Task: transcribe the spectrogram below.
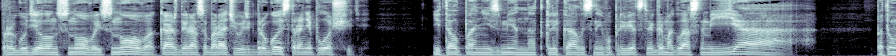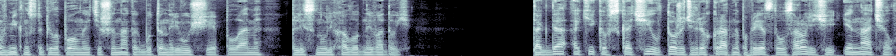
Прогудел он снова и снова, каждый раз оборачиваясь к другой стороне площади. И толпа неизменно откликалась на его приветствие громогласным «Я!». Потом вмиг наступила полная тишина, как будто на ревущее пламя плеснули холодной водой. Тогда Акиков вскочил, тоже четырехкратно поприветствовал сородичей и начал.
